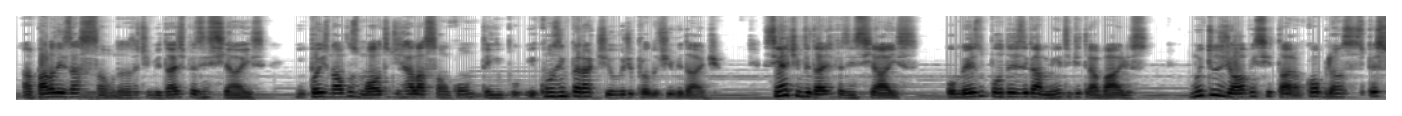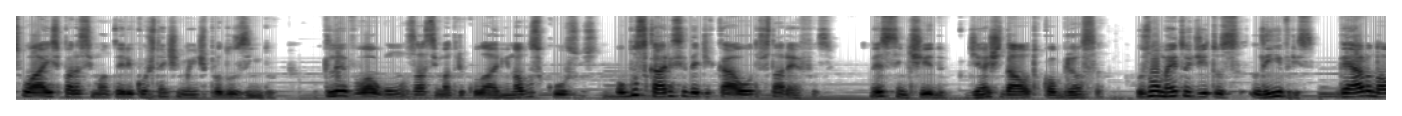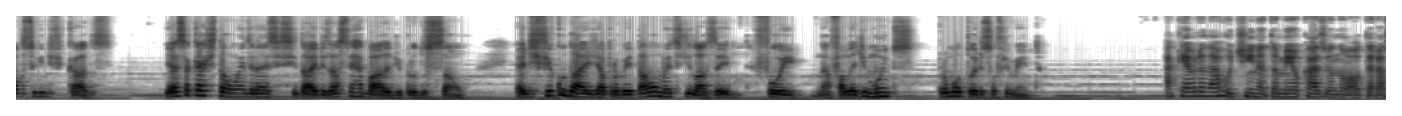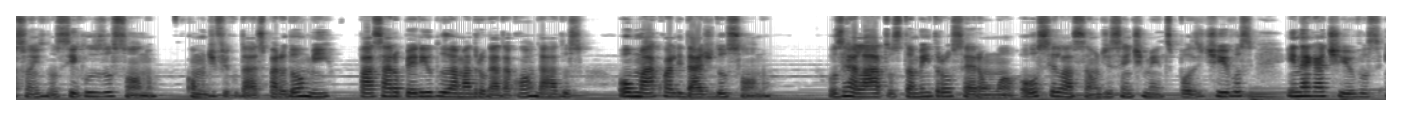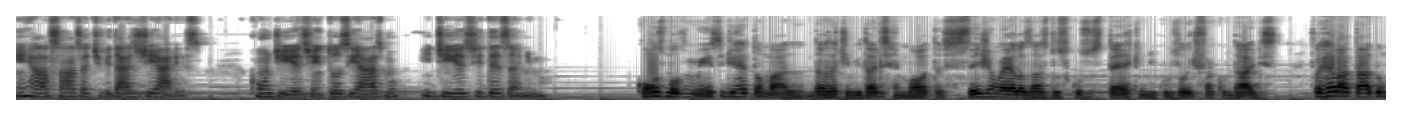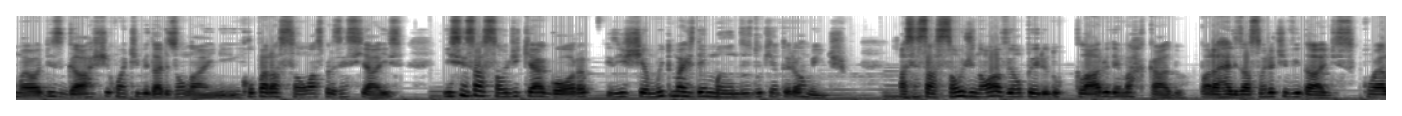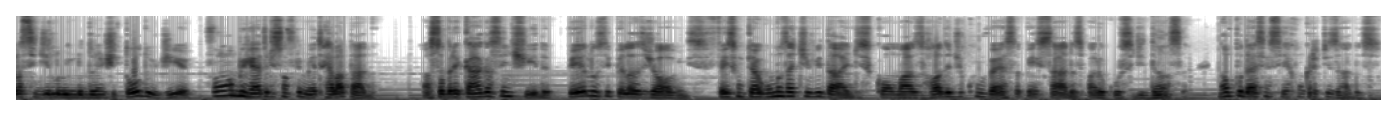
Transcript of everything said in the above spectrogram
A paralisação das atividades presenciais impôs novos modos de relação com o tempo e com os imperativos de produtividade. Sem atividades presenciais, ou mesmo por desligamento de trabalhos, muitos jovens citaram cobranças pessoais para se manterem constantemente produzindo, o que levou alguns a se matricularem em novos cursos ou buscarem se dedicar a outras tarefas. Nesse sentido, diante da autocobrança, os momentos ditos livres ganharam novos significados, e essa questão entre a necessidade exacerbada de produção e a dificuldade de aproveitar momentos de lazer foi, na fala de muitos, promotor de sofrimento. A quebra da rotina também ocasionou alterações nos ciclos do sono, como dificuldades para dormir, passar o período da madrugada acordados ou má qualidade do sono. Os relatos também trouxeram uma oscilação de sentimentos positivos e negativos em relação às atividades diárias, com dias de entusiasmo e dias de desânimo. Com os movimentos de retomada das atividades remotas, sejam elas as dos cursos técnicos ou de faculdades, foi relatado um maior desgaste com atividades online em comparação às presenciais e sensação de que agora existia muito mais demandas do que anteriormente. A sensação de não haver um período claro e demarcado para a realização de atividades, com elas se diluindo durante todo o dia, foi um objeto de sofrimento relatado. A sobrecarga sentida pelos e pelas jovens fez com que algumas atividades, como as rodas de conversa pensadas para o curso de dança, não pudessem ser concretizadas.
